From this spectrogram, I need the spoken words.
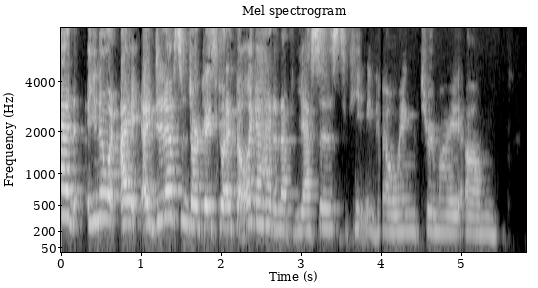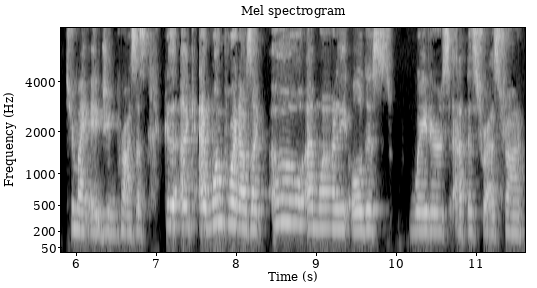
had, you know what, I, I did have some dark days, but I felt like I had enough yeses to keep me going through my um through my aging process. Because like at one point I was like, oh, I'm one of the oldest waiters at this restaurant.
